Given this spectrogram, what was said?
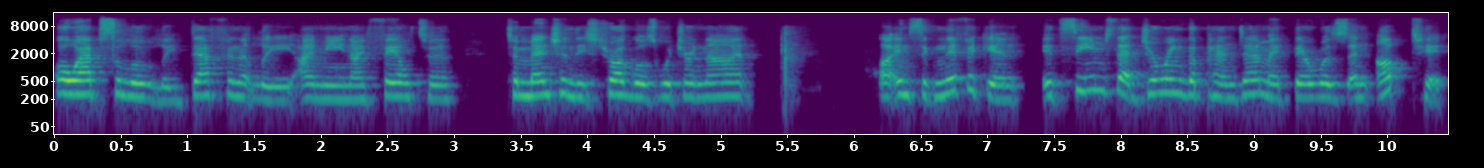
Oh, absolutely, definitely. I mean, I failed to to mention these struggles, which are not uh, insignificant. It seems that during the pandemic, there was an uptick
